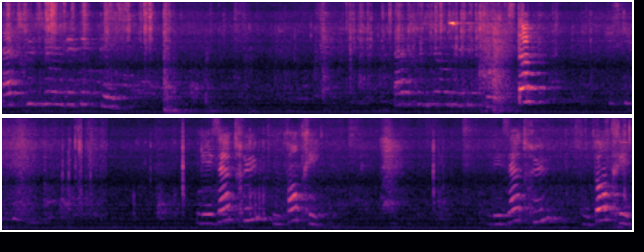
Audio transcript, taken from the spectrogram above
Intrusion détectée. Intrusion détectée. Stop Qu'est-ce qu'il fait Les intrus sont entrés. Les intrus sont entrés.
